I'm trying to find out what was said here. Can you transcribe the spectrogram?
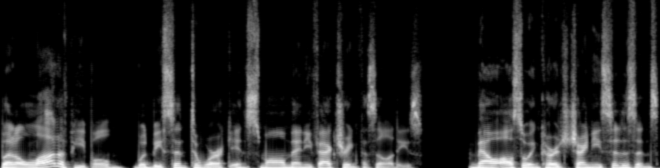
but a lot of people would be sent to work in small manufacturing facilities. Mao also encouraged Chinese citizens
